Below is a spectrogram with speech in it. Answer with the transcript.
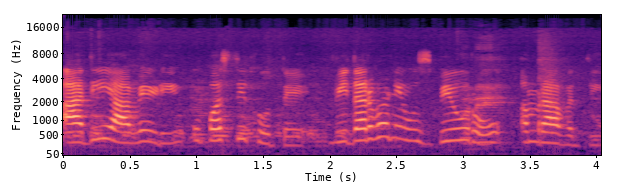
आदी यावेळी उपस्थित होते. Vidarbha news bureau Amravati.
